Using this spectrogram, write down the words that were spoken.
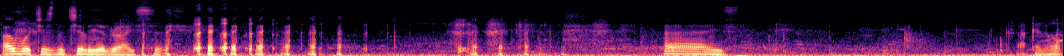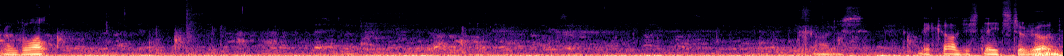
How much is the chili and rice? Ah, Cracking opening ball. Nicole just, Nicole just needs to run.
